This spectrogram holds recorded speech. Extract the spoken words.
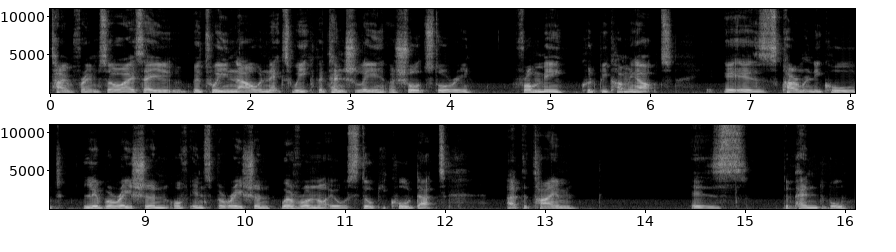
Time frame. So I say between now and next week, potentially a short story from me could be coming out. It is currently called liberation of inspiration. Whether or not it will still be called that at the time is dependable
